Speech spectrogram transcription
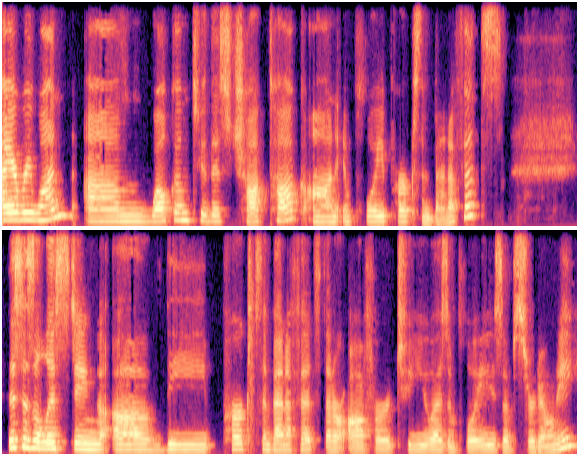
Hi, everyone. Um, welcome to this Chalk Talk on employee perks and benefits. This is a listing of the perks and benefits that are offered to you as employees of Sordoni,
